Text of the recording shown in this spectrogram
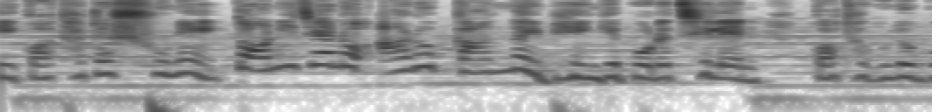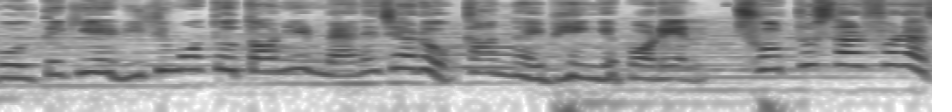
এই কথাটা শুনে টনি যেন আরও কান্নায় ভেঙে পড়েছিলেন। কথাগুলো বলতে গিয়ে রীতিমতো টনির ম্যানেজারও কান্নায় ভেঙে পড়েন। ছোট্ট সারফরাজ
